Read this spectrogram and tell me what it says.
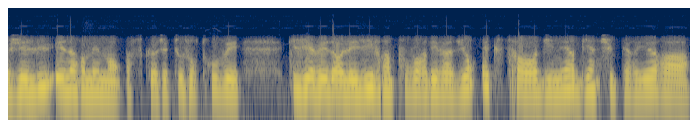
j'ai lu énormément parce que j'ai toujours trouvé qu'il y avait dans les livres un pouvoir d'évasion extraordinaire, bien supérieur à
